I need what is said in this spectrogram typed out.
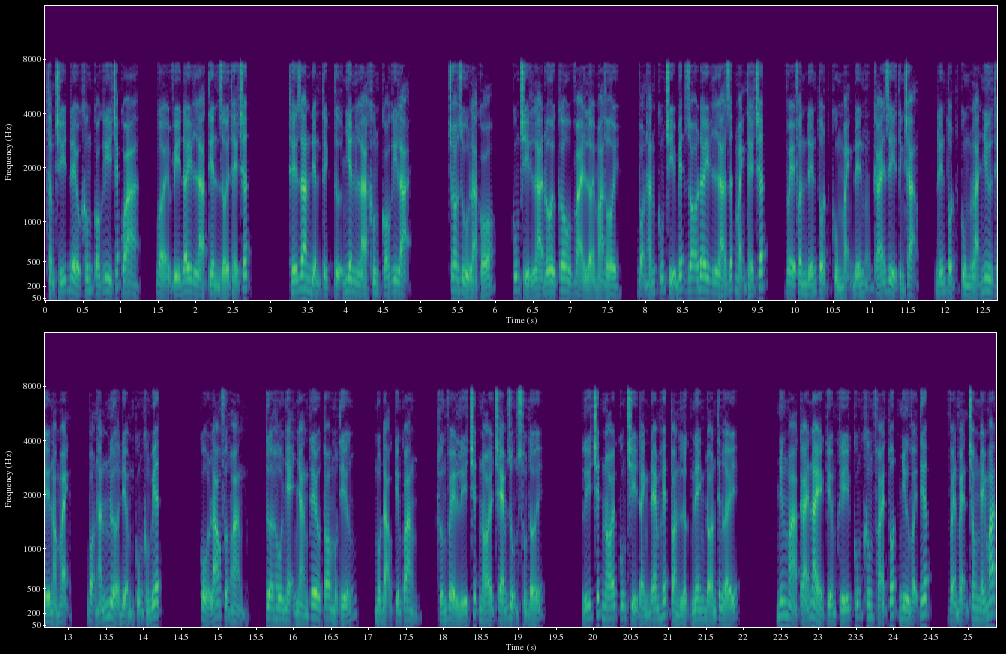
thậm chí đều không có ghi chép qua, bởi vì đây là tiên giới thể chất. Thế gian điện tịch tự nhiên là không có ghi lại. Cho dù là có, cũng chỉ là đôi câu vài lời mà thôi bọn hắn cũng chỉ biết rõ đây là rất mạnh thể chất, về phần đến tột cùng mạnh đến cái gì tình trạng, đến tột cùng là như thế nào mạnh, bọn hắn nửa điểm cũng không biết. Cổ lão phượng hoàng, tựa hồ nhẹ nhàng kêu to một tiếng, một đạo kiếm quang, hướng về lý chết nói chém rụng xuống tới. Lý chết nói cũng chỉ đành đem hết toàn lực nên đón tiếp lấy. Nhưng mà cái này kiếm khí cũng không phải tốt như vậy tiếp, vẹn vẹn trong nháy mắt,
